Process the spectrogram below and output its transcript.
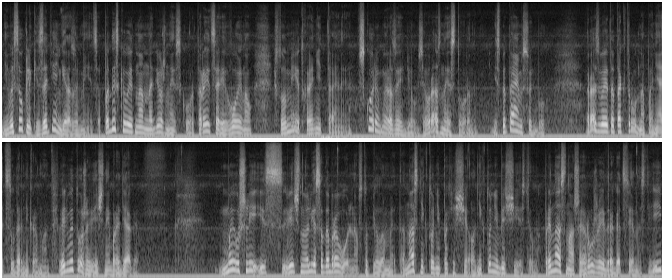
«Невысоклики за деньги, разумеется, подыскивают нам надежный эскорт, рыцарей, воинов, что умеют хранить тайны. Вскоре мы разойдемся в разные стороны, испытаем судьбу. Разве это так трудно понять, сударь-некромант? Ведь вы тоже вечный бродяга». «Мы ушли из Вечного леса добровольно», — вступила Мэтта. «Нас никто не похищал, никто не бесчестил. При нас наше оружие и драгоценности. И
